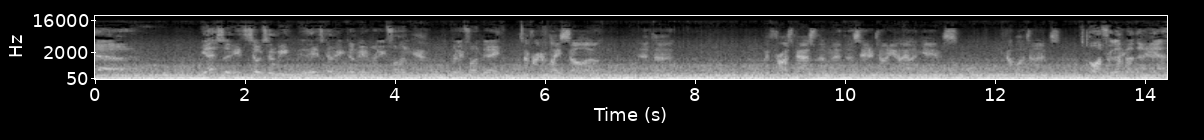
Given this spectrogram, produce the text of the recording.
uh, yeah, so it's so it's gonna be it's gonna be gonna be a really fun, yeah, really fun day. I've heard him play solo at the with crossed paths with him at the San Antonio Highland Games a couple of times. Oh, I forgot about that. Yeah.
